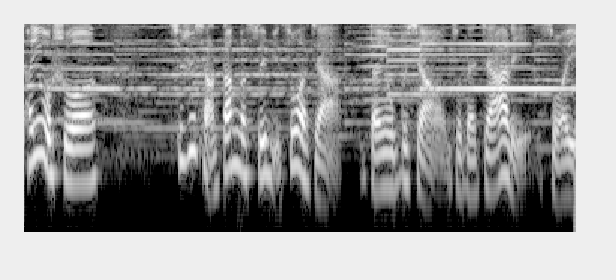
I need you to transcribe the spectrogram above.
他又说。其实想当个随笔作家，但又不想坐在家里，所以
